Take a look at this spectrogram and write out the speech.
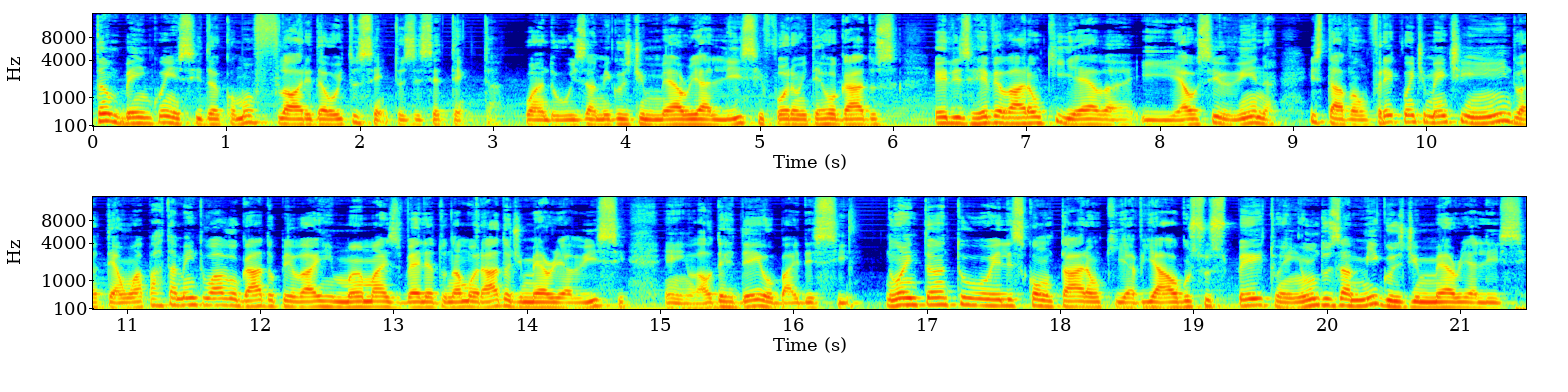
também conhecida como Florida 870. Quando os amigos de Mary Alice foram interrogados, eles revelaram que ela e Elcivina estavam frequentemente indo até um apartamento alugado pela irmã mais velha do namorado de Mary Alice em Lauderdale by the Sea. No entanto, eles contaram que havia algo suspeito em um dos amigos de Mary Alice,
